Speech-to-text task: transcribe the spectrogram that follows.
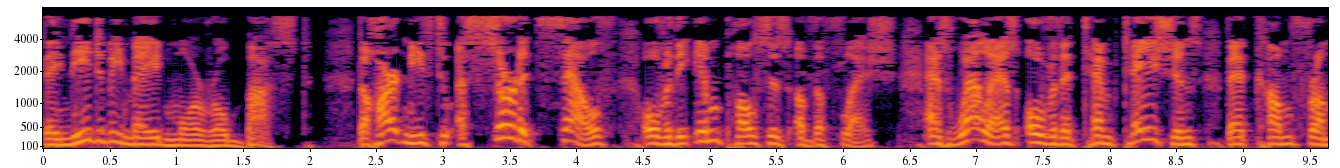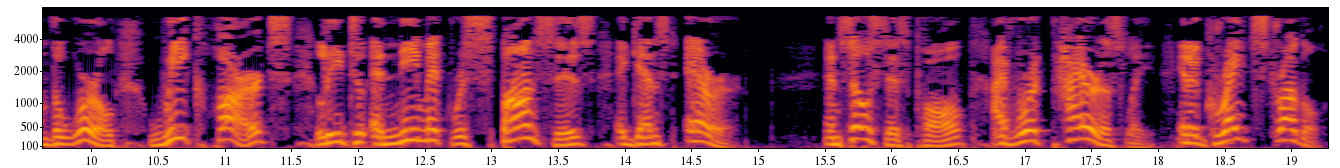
They need to be made more robust. The heart needs to assert itself over the impulses of the flesh, as well as over the temptations that come from the world. Weak hearts lead to anemic responses against error. And so, says Paul, I've worked tirelessly in a great struggle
